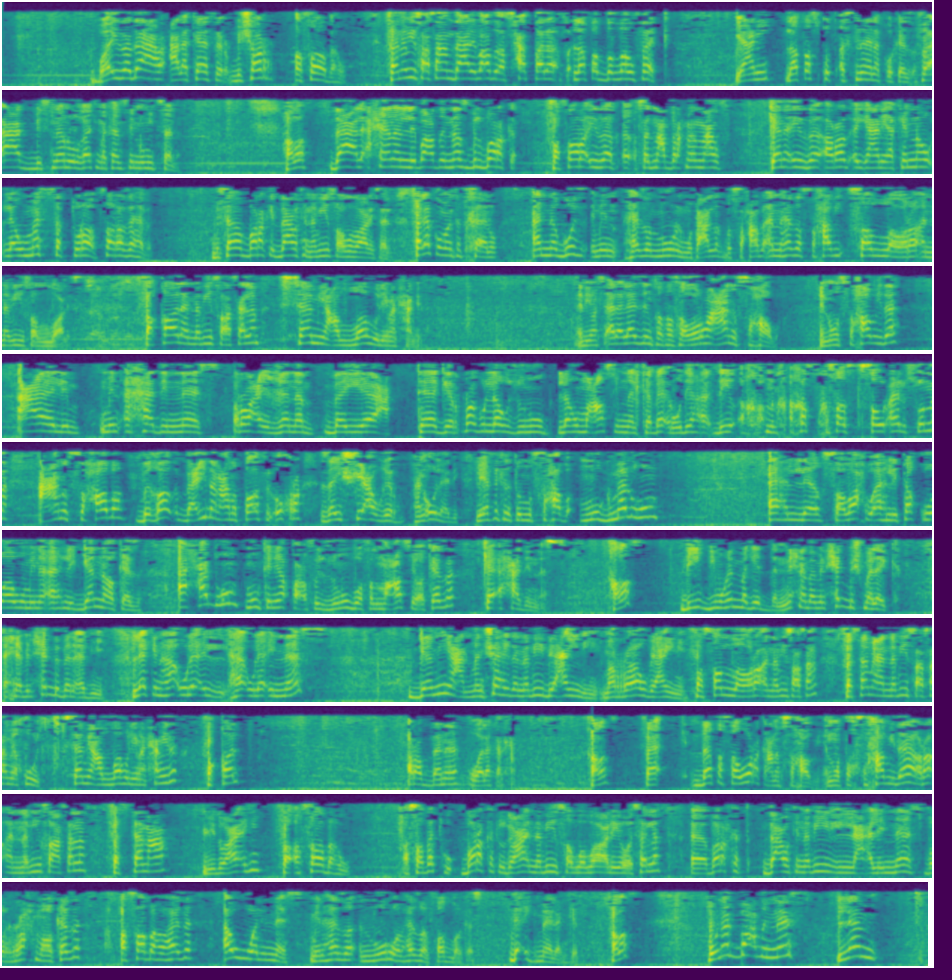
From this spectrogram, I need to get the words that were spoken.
وإذا دعا على كافر بشر أصابه. فالنبي صلى الله عليه وسلم دعا لبعض الأصحاب قال لا فضل الله فاك. يعني لا تسقط أسنانك وكذا. فقعد بأسنانه لغاية ما كان سنه 100 سنة. خلاص؟ دعا أحيانا لبعض الناس بالبركة. فصار إذا سيدنا عبد الرحمن بن عوف كان إذا أراد يعني أكنه لو مس التراب صار ذهبا بسبب بركة دعوة النبي صلى الله عليه وسلم. فلكم أن تتخيلوا أن جزء من هذا النور المتعلق بالصحابة أن هذا الصحابي صلى وراء النبي صلى الله عليه وسلم. فقال النبي صلى الله عليه وسلم سمع الله لمن حمده. دي مسألة لازم تتصوروها عن الصحابة. إنه الصحابي ده عالم من أحد الناس راعي غنم بياع تاجر رجل له ذنوب له معاصي من الكبائر ودي دي من أخص خصائص تصور أهل السنة عن الصحابة بعيدا عن الطوائف الأخرى زي الشيعة وغيرهم. هنقولها دي. اللي هي فكرة إن الصحابة مجملهم أهل صلاح وأهل تقوى ومن أهل الجنة وكذا. أحدهم ممكن يقع في الذنوب وفي المعاصي وكذا كأحد الناس. خلاص؟ دي دي مهمة جدا. ان إحنا ما بنحبش ملائكة. إحنا بنحب بني آدمين. لكن هؤلاء هؤلاء الناس جميعا من شهد النبي بعينه من رآه بعينه فصلى وراء النبي صلى الله عليه وسلم فسمع النبي صلى الله عليه وسلم يقول سمع الله لمن حمده فقال ربنا ولك الحمد. خلاص؟ فده تصورك عن الصحابي إن الصحابي ده رأى النبي صلى الله عليه وسلم فاستمع لدعائه فأصابه. أصابته بركة دعاء النبي صلى الله عليه وسلم آه، بركة دعوة النبي للناس بالرحمة وكذا أصابه هذا أول الناس من هذا النور وهذا الفضل وكذا. ده اجمالا كده. خلاص؟ هناك بعض الناس لم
